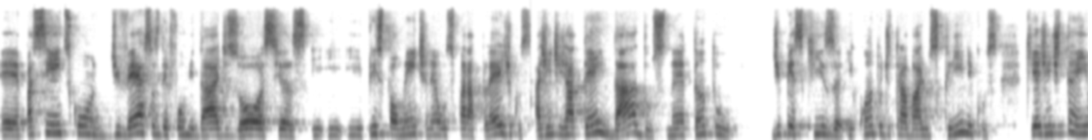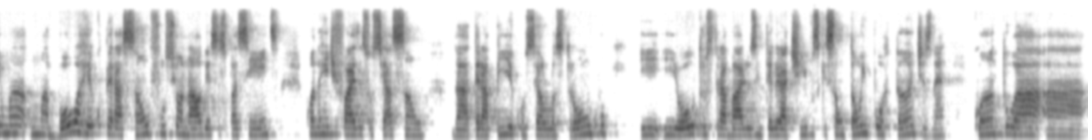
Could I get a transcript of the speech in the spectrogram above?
é, pacientes com diversas deformidades ósseas e, e, e, principalmente né, os paraplégicos, a gente já tem dados, né, tanto de pesquisa e quanto de trabalhos clínicos, que a gente tem uma, uma boa recuperação funcional desses pacientes quando a gente faz associação da terapia com células tronco e, e outros trabalhos integrativos que são tão importantes né, quanto a, a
